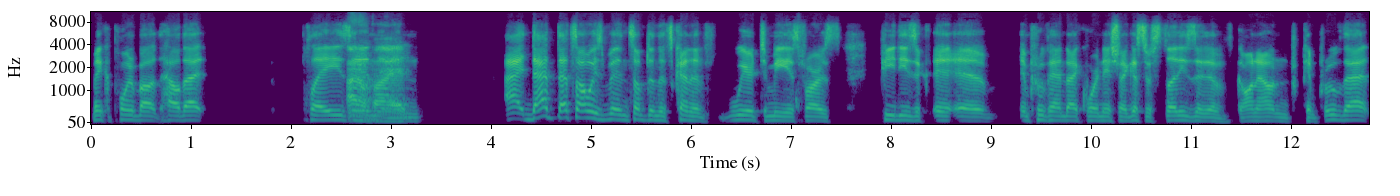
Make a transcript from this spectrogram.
make a point about how that plays I don't in, buy it. and I that that's always been something that's kind of weird to me as far as PD's uh, uh, improve hand-eye coordination. I guess there's studies that have gone out and can prove that.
